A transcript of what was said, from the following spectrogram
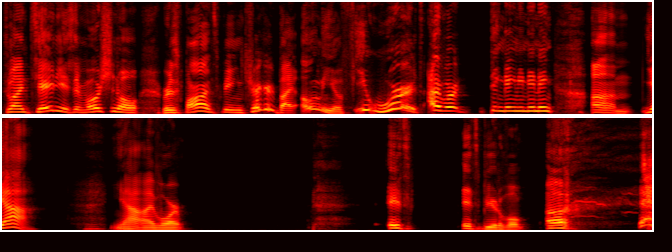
spontaneous emotional response being triggered by only a few words. Ivor, ding ding ding ding ding. Um, yeah, yeah, Ivor. It's it's beautiful. Uh,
